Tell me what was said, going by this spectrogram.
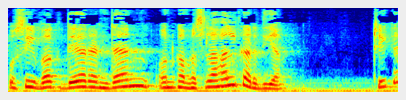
اسی وقت دیر اینڈ دین ان کا مسئلہ حل کر دیا۔ ٹھیک ہے؟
